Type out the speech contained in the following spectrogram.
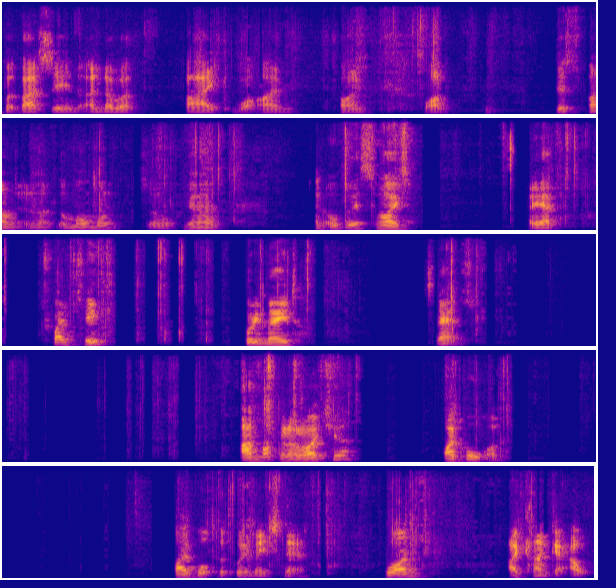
But that's in another bag. What I'm fine. What dismounting at the moment. So yeah, and over this side, I have 20 pre-made snares. I'm not going to lie to you, I bought them. I bought the pre-made snare. One, I can't get out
